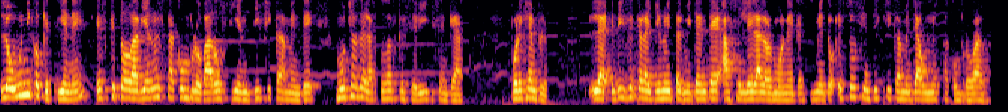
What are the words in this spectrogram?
lo único que tiene es que todavía no está comprobado científicamente muchas de las cosas que se dicen que hace. Por ejemplo, la, dicen que el ayuno intermitente acelera la hormona de crecimiento. Eso científicamente aún no está comprobado.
